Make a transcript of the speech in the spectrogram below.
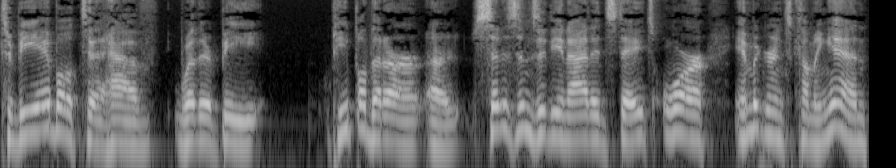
to be able to have whether it be people that are, are citizens of the United States or immigrants coming in,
